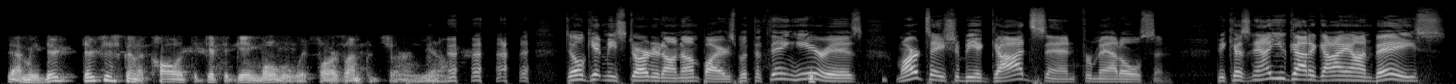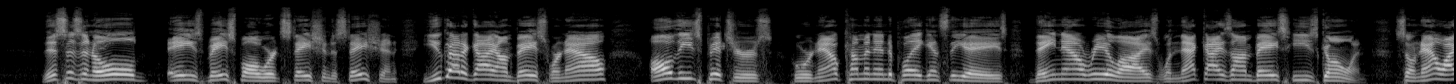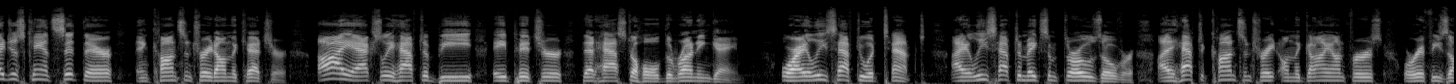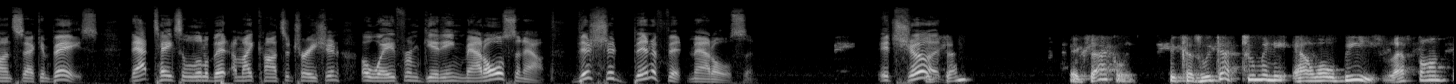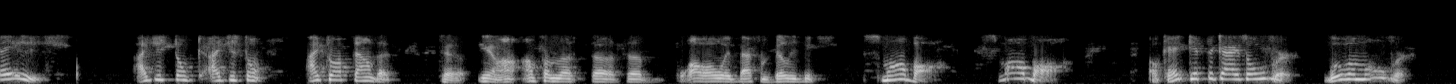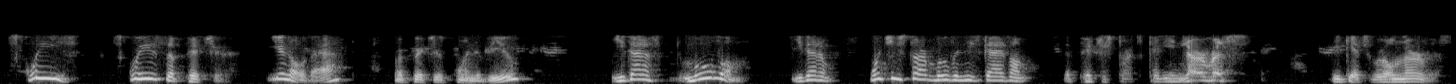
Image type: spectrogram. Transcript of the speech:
I mean, they're they're just going to call it to get the game over with, as far as I'm concerned. You know. Don't get me started on umpires, but the thing here is Marte should be a godsend for Matt Olson because now you got a guy on base. This is an old A's baseball where it's station to station. You got a guy on base where now all these pitchers who are now coming into play against the A's, they now realize when that guy's on base, he's going. So now I just can't sit there and concentrate on the catcher. I actually have to be a pitcher that has to hold the running game, or I at least have to attempt. I at least have to make some throws over. I have to concentrate on the guy on first or if he's on second base. That takes a little bit of my concentration away from getting Matt Olson out. This should benefit Matt Olson. It should. Exactly because we got too many LOBs left on base. I just don't. I just don't. I dropped down to, to you know, I'm from the the, the all the way back from Billy B. Small ball, small ball. Okay, get the guys over, move them over, squeeze, squeeze the pitcher. You know that from a pitcher's point of view. You got to move them. You got to once you start moving these guys on, the pitcher starts getting nervous he gets real nervous.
